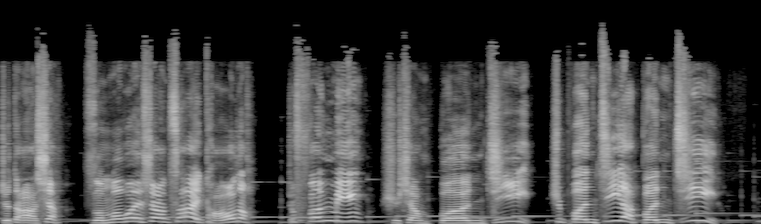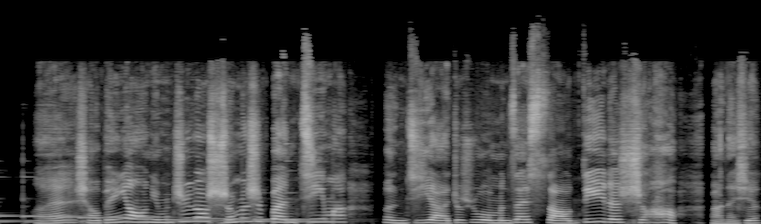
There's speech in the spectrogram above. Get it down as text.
这大象怎么会像菜桃呢？这分明是像本鸡，是本鸡啊，本鸡！哎，小朋友，你们知道什么是本鸡吗？本鸡啊，就是我们在扫地的时候，把那些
